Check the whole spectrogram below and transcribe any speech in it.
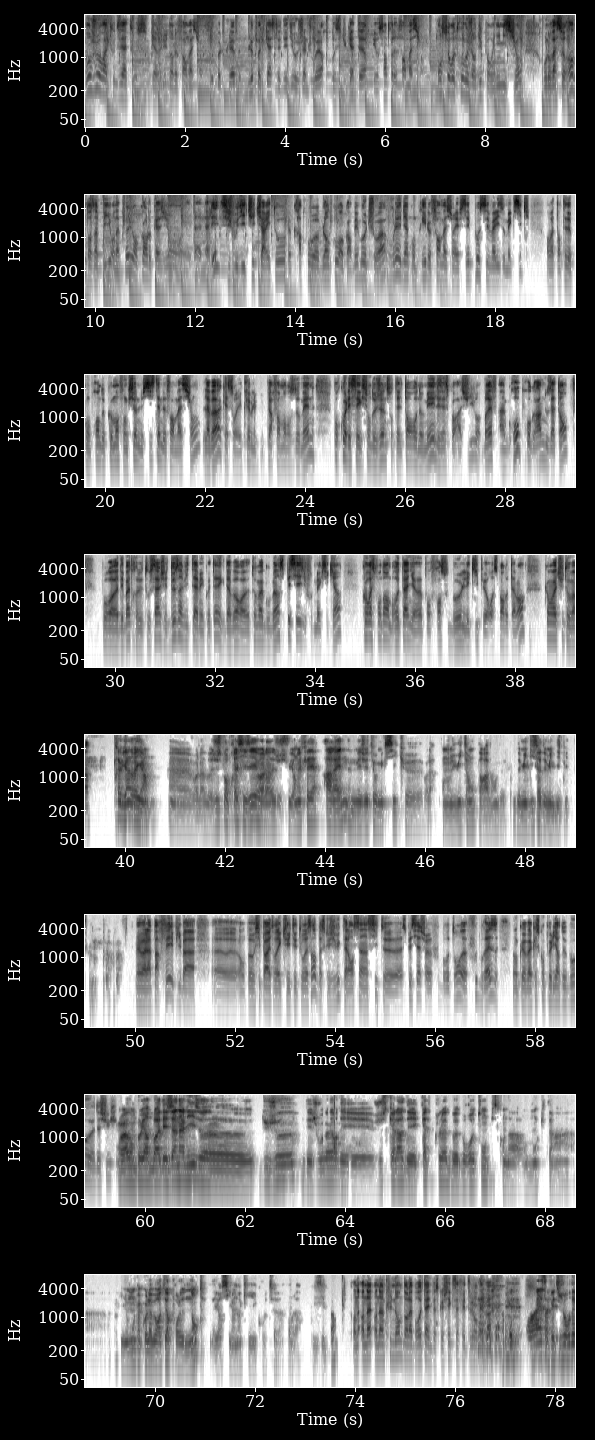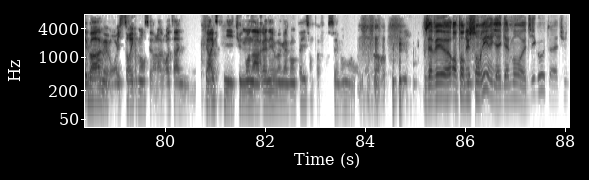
Bonjour à toutes et à tous, bienvenue dans le Formation Football Club, le podcast dédié aux jeunes joueurs, aux éducateurs et aux centres de formation. On se retrouve aujourd'hui pour une émission où l'on va se rendre dans un pays où on n'a pas eu encore l'occasion euh, d'aller. Si je vous dis Chicharito, le crapaud blanco, encore Memo Ochoa, vous l'avez bien compris, le Formation FC pose ses valises au Mexique. On va tenter de comprendre comment fonctionne le système de formation là-bas, quels sont les clubs les plus performants dans ce domaine, pourquoi les sélections de jeunes sont-elles tant renommées, les espoirs à suivre. Bref, un gros programme nous attend. Pour euh, débattre de tout ça, j'ai deux invités à mes côtés, avec d'abord euh, Thomas Goubin, spécialiste du foot mexicain, correspondant en Bretagne euh, pour France Football, l'équipe Eurosport notamment. Comment vas-tu Thomas? Très bien Adrien. Voilà, juste pour préciser, voilà, je suis en effet à Rennes, mais j'étais au Mexique voilà, pendant huit ans auparavant, de 2010 à 2018. Ben voilà, parfait. Et puis bah, euh, on peut aussi parler de ton actualité tout récente parce que j'ai vu que tu as lancé un site euh, spécial sur le foot breton, euh, Foot Braise. Donc bah, qu'est-ce qu'on peut lire de beau dessus? Ouais, on peut lire bah, des analyses du jeu, des joueurs, des jusqu'à là des quatre clubs bretons puisqu'on a on manque un il nous manque un collaborateur pour le Nantes. D'ailleurs, s'il y en a qui écoutent, voilà. On a, on, a, on a inclus Nantes dans la Bretagne parce que je sais que ça fait toujours débat. ouais, ça fait toujours débat, mais bon, historiquement, c'est dans la Bretagne. C'est vrai que si tu demandes à un Rennais ou un Guingampais, ils sont pas forcément d'accord. Vous avez euh, entendu son rire. Il y a également euh, Diego,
